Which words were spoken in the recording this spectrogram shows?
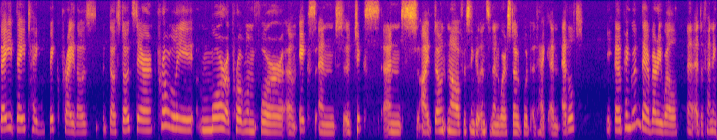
they they take big prey. Those those stoats. They're probably more a problem for um, eggs and uh, chicks. And I don't know of a single incident where a stoat would attack an adult uh, penguin. They're very well uh, at defending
